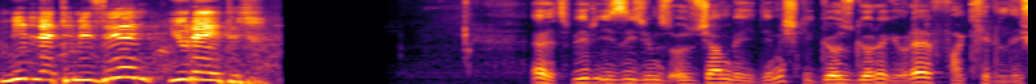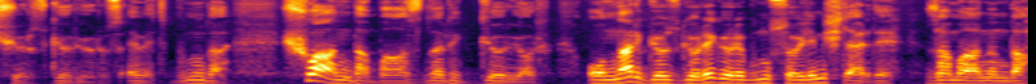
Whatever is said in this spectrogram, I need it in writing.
milletimizin yüreğidir. Evet bir izleyicimiz Özcan Bey demiş ki göz göre göre fakirleşiyoruz görüyoruz. Evet bunu da şu anda bazıları görüyor. Onlar göz göre göre bunu söylemişlerdi zamanında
